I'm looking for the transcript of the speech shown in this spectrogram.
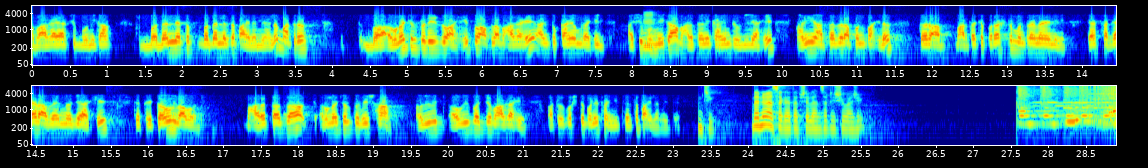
भाग आहे. अशी भूमिका बदलण्याचं बदलण्याचं पाहायला मिळालं. मात्र अरुणाचल प्रदेश जो आहे तो आपला भाग आहे आणि तो कायम राहील अशी भूमिका भारताने कायम ठेवलेली आहे. आणि आता जर आपण पाहिलं तर भारताच्या परराष्ट्र मंत्रालयाने या सगळ्या दाव्यांना जे आहे ते फेटाळून लावत भारताचा अरुणाचल प्रदेश हा अवि अविभाज्य भाग आहे असं स्पष्टपणे सांगितल्याचं पाहायला मिळते जी. धन्यवाद सगळ्या तपशिलांसाठी शिवाजी. Thank you.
